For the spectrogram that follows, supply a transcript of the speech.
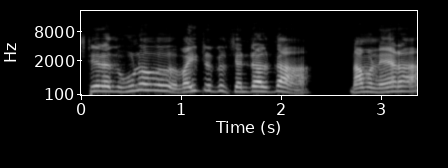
சிலது உணவு வயிற்றுக்குள் சென்றால்தான் நாம் நேராக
